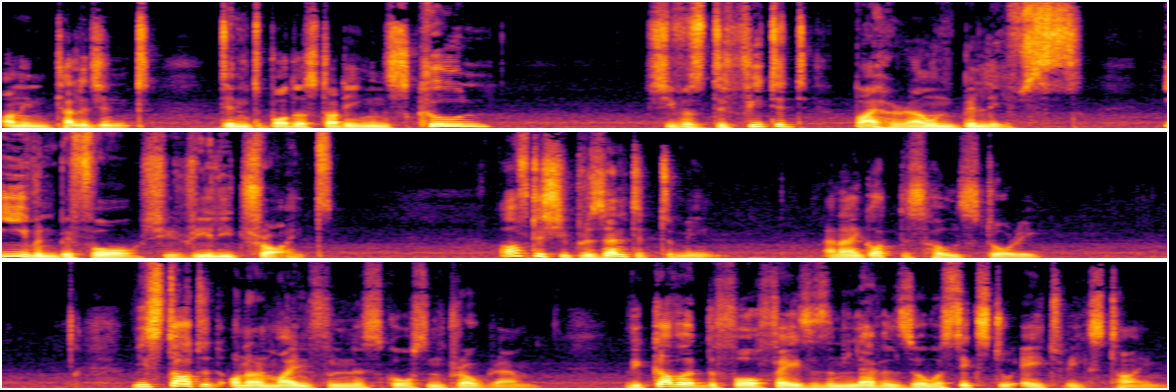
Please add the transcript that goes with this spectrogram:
unintelligent, didn't bother studying in school, she was defeated by her own beliefs, even before she really tried. After she presented to me, and I got this whole story, we started on our mindfulness course and program. We covered the four phases and levels over six to eight weeks' time.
